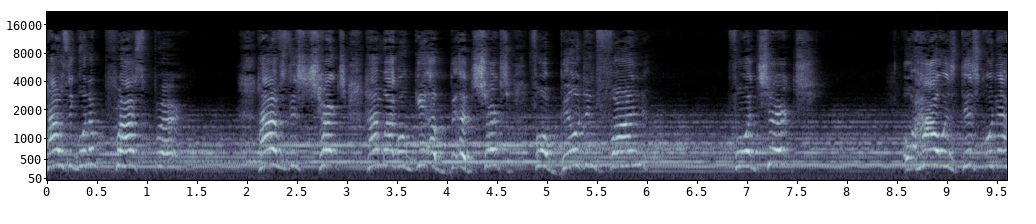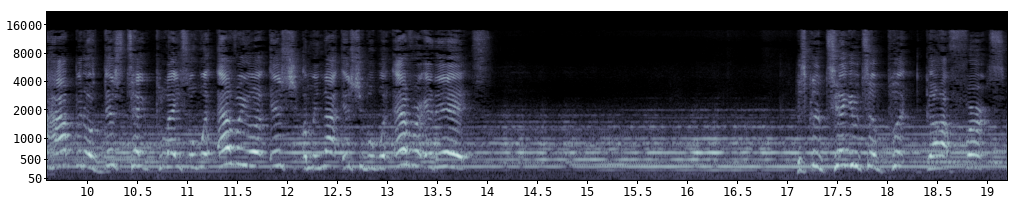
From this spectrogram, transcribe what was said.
How is it going to prosper? How is this church? How am I going to get a, a church for a building fund? For church? Or how is this going to happen or this take place or whatever your issue, I mean, not issue, but whatever it is. Just continue to put God first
